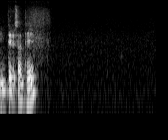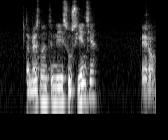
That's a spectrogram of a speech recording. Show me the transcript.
Interesante, ¿eh? Tal vez no entendí su ciencia, pero...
